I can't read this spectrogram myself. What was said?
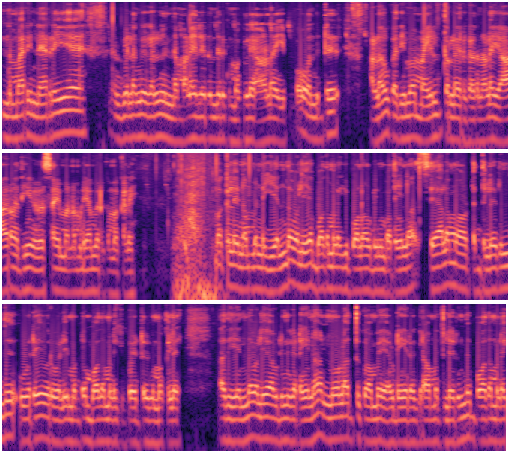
இந்த மாதிரி நிறைய விலங்குகள் இந்த மலையில் இருந்திருக்கு மக்களே. ஆனால் இப்போ வந்துட்டு அளவுக்கு அதிகமாக மயில் தொல்லை இருக்கிறதுனால யாரும் அதிகம் விவசாயம் பண்ண முடியாமல் இருக்கு மக்களே. மக்களே நம்ம இன்னைக்கு எந்த வழியாக போதமலைக்கு போனோம் அப்படின்னு பார்த்தீங்கன்னா சேலம் மாவட்டத்திலிருந்து ஒரே ஒரு வழி மட்டும் போதமலைக்கு போயிட்டுருக்கு மக்களே. அது எந்த வழியாக அப்படின்னு கேட்டிங்கன்னா நூலாத்துக்கோம்பை அப்படிங்கிற கிராமத்திலிருந்து போதமலை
